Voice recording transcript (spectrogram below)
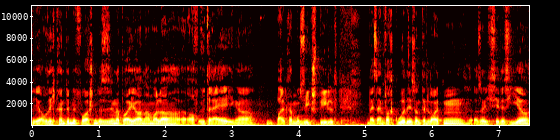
ja, oder ich könnte mir vorstellen, dass es in ein paar Jahren einmal auf Ö3 irgendeine Balkanmusik spielt, weil es einfach gut ist und den Leuten, also ich sehe das hier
